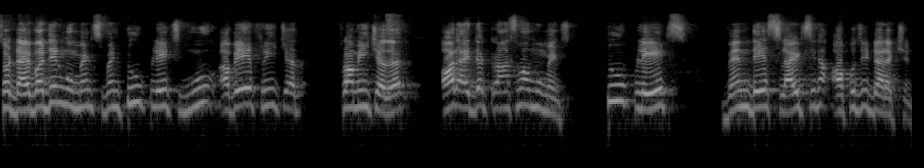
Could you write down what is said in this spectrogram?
so divergent movements when two plates move away from each other और either transfer movements two plates when they slides in a opposite direction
